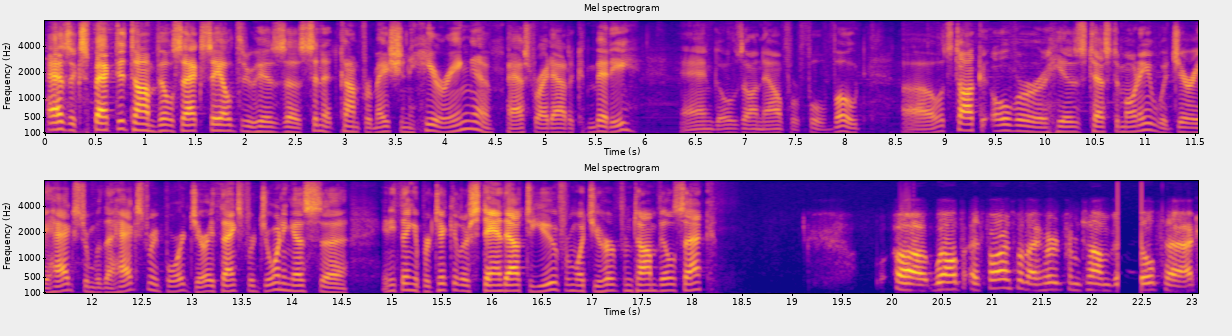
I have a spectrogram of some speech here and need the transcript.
As expected, Tom Vilsack sailed through his uh, Senate confirmation hearing, uh, passed right out of committee, and goes on now for full vote. Uh, let's talk over his testimony with Jerry Hagstrom with the Hagstrom Report. Jerry, thanks for joining us. Uh, anything in particular stand out to you from what you heard from Tom Vilsack? Uh, well, as far as what I heard from Tom Vilsack,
